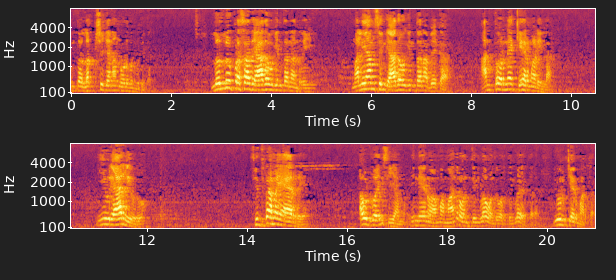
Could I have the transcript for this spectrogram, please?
ಇಂಥ ಲಕ್ಷ ಜನ ನೋಡಿ ಬಂದ್ಬಿಟ್ಟಿದ್ದಾರೆ. ಲಲ್ಲು ಪ್ರಸಾದ್ ಯಾದವ್ಗಿಂತನನ್ರಿ ಮಲಿಯಾಮ್ ಸಿಂಗ್ ಯಾದವ್ಗಿಂತನ ಬೇಕಾ? ಅಂಥವ್ರನ್ನೇ ಕೇರ್ ಮಾಡಿಲ್ಲ. ಇವ್ರು ಯಾರ್ರಿ ಇವರು? ಸಿದ್ದರಾಮಯ್ಯ ಯಾರ್ರಿ? ಔಟ್ ಗೋಯಿಂಗ್ ಸಿಎಂ ಇನ್ನೇನು ಅಮ್ಮಮ್ಮ ಅಂದ್ರೆ ಒಂದು ತಿಂಗಳೋ, ಒಂದೂವರೆ ತಿಂಗಳೋ ಇರ್ತಾರೆ. ಇವ್ರು ಕೇರ್ ಮಾಡ್ತಾರ?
